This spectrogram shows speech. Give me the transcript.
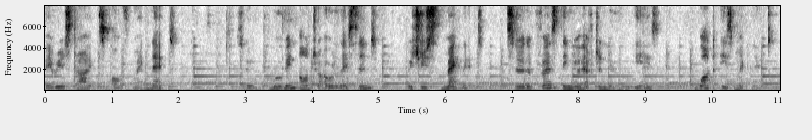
various types of magnet. So moving on to our lesson, which is magnet. So the first thing you have to know is what is magnet?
